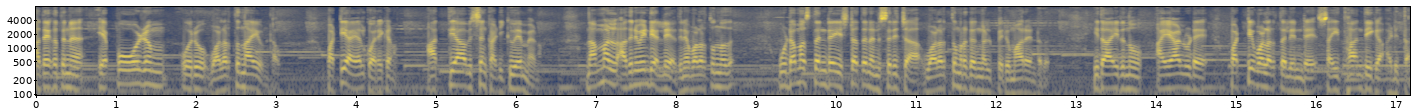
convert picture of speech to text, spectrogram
അദ്ദേഹത്തിന് എപ്പോഴും ഒരു വളർത്തുനായ ഉണ്ടാവും. പട്ടിയായാൽ കുരയ്ക്കണം. അത്യാവശ്യം കടിക്കുകയും വേണം. നമ്മൾ അതിനുവേണ്ടിയല്ലേ അതിനെ വളർത്തുന്നത്? ഉടമസ്ഥന്റെ ഇഷ്ടത്തിനനുസരിച്ച വളർത്തുമൃഗങ്ങൾ പെരുമാറേണ്ടത്. ഇതായിരുന്നു അയാളുടെ പട്ടി വളർത്തലിന്റെ സൈദ്ധാന്തിക അടിത്തറ.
